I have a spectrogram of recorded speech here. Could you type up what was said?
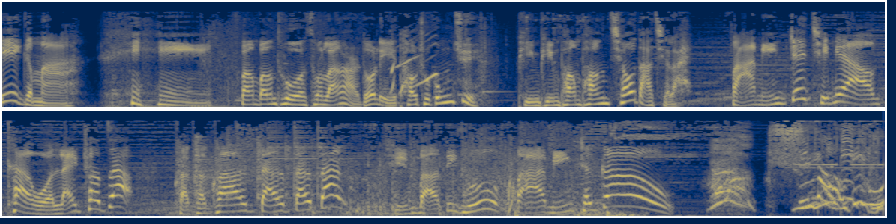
嘿，这个嘛，嘿嘿。帮帮兔从蓝耳朵里掏出工具，乒乒乓乓敲打起来。发明真奇妙，看我来创造！哐哐哐，当当当！寻宝地图发明成功！寻宝地图，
